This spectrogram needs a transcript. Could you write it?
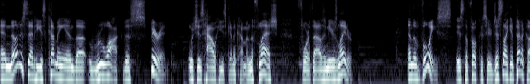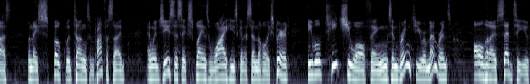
And notice that he's coming in the Ruach, the Spirit, which is how he's going to come in the flesh 4,000 years later. And the voice is the focus here, just like at Pentecost when they spoke with tongues and prophesied. And when Jesus explains why he's going to send the Holy Spirit, he will teach you all things and bring to your remembrance all that I've said to you.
